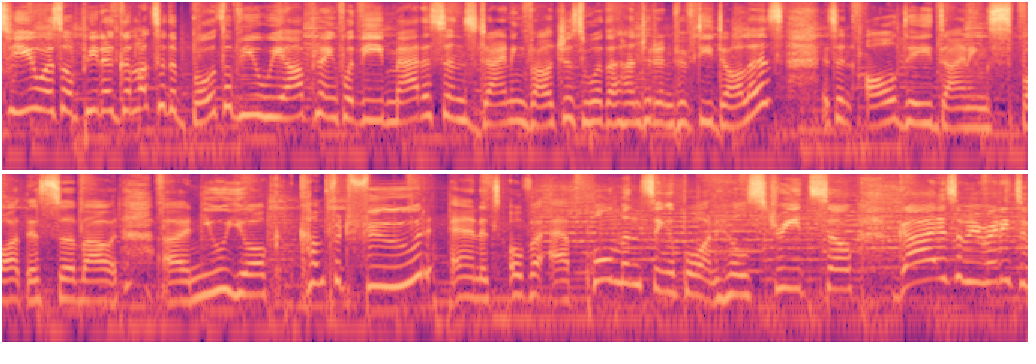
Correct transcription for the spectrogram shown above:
to you as well, Peter, good luck to the both of you. We are playing for the Madison's dining vouchers worth $150. It's an all day dining spot that's about uh, New York comfort food, and it's over at Pullman, Singapore on Hill Street. So, guys, are we ready to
